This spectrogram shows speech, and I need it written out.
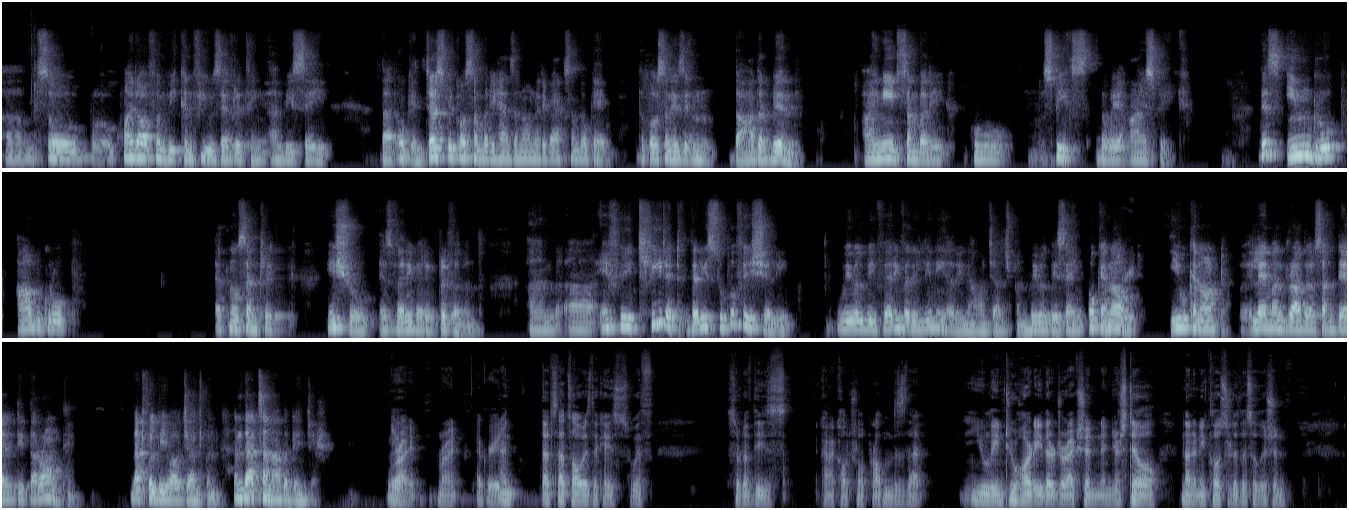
Um, so, uh, quite often we confuse everything and we say that, okay, just because somebody has a non native accent, okay, the person is in the other bin. I need somebody who speaks the way I speak. This in group, out group, ethnocentric issue is very, very prevalent. And uh, if we treat it very superficially, we will be very, very linear in our judgment. We will be saying, okay, no, Agreed. you cannot, Lehman Brothers and Dell did the wrong thing. That will be our judgment. And that's another danger. Yeah. Right, right. Agreed. And that's that's always the case with sort of these kind of cultural problems is that you lean too hard either direction and you're still not any closer to the solution.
